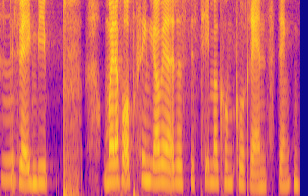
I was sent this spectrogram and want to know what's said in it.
Mhm. Das wäre irgendwie, pff. und mal davon abgesehen, glaube ich, dass das Thema Konkurrenzdenken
